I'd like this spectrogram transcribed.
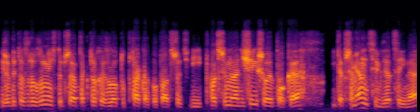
I żeby to zrozumieć, to trzeba tak trochę z lotu ptaka popatrzeć i popatrzymy na dzisiejszą epokę i te przemiany cywilizacyjne,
